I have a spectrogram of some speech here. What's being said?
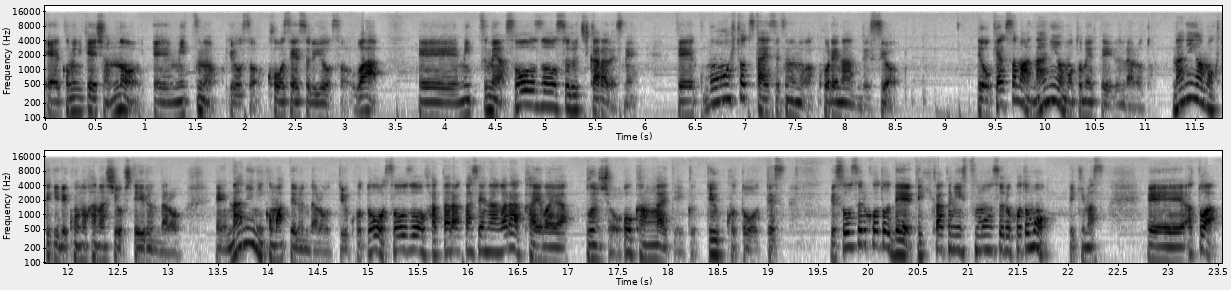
えー、コミュニケーションの、えー、3つの要素、構成する要素は、えー、3つ目は想像する力ですね。で、もう一つ大切なのがこれなんですよ。で、お客様は何を求めているんだろうと。何が目的でこの話をしているんだろう。えー、何に困ってるんだろうっていうことを想像を働かせながら会話や文章を考えていくっていうことです。で、そうすることで的確に質問することもできます。えー、あとは、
